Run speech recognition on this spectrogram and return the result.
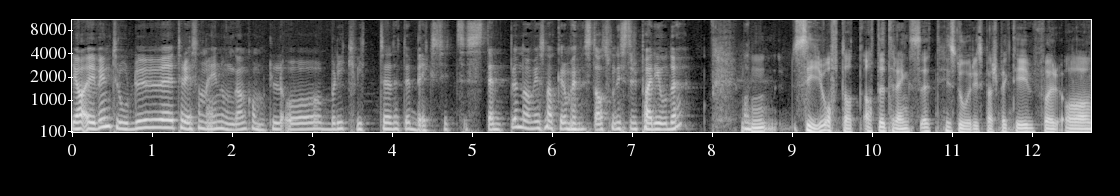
Ja, Øyvind, tror du eh, Theresa May noen gang kommer til å bli kvitt eh, dette brexit-stempelet når vi snakker om en statsministerperiode? Man sier jo ofte at, at det trengs et historisk perspektiv for å,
